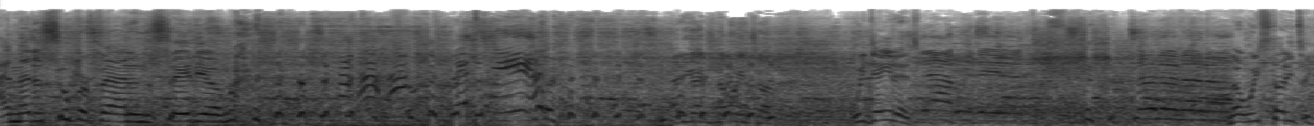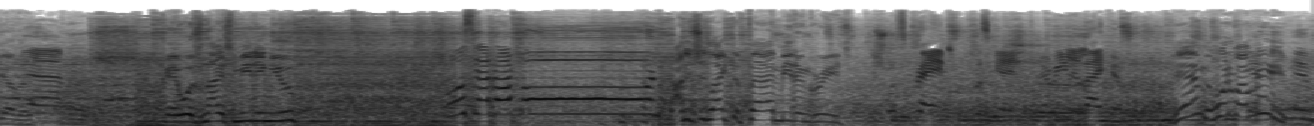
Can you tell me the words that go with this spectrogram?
I met a super fan in the stadium. That's me! How do you guys know each other? we dated. yeah, we did. No, no, no, no. No, we studied together. Yeah. Okay, it was nice meeting you. Borussia Dortmund! How did you like the fan meet and greet? It was great. It was great. I really like it. Him? What about me? Him.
